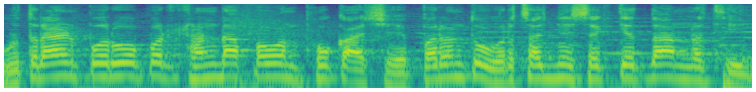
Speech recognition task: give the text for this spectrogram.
ઉત્તરાયણ પર્વ પર ઠંડા પવન ફૂંકાશે, પરંતુ વરસાદની શક્યતા નથી.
